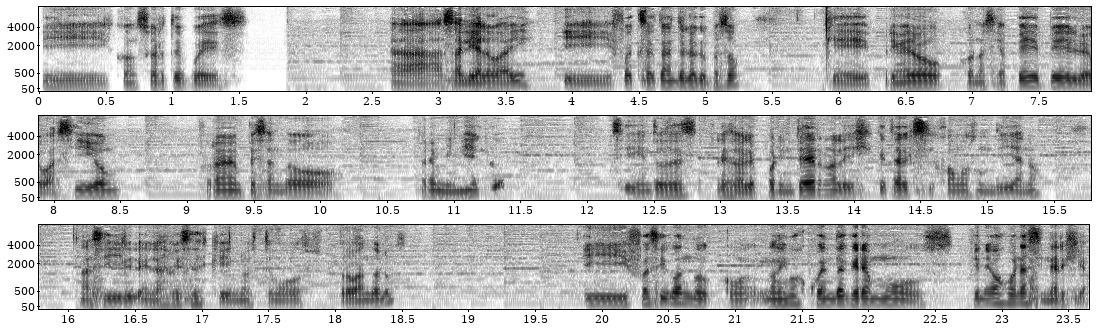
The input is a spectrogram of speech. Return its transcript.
Y con suerte pues uh, salía algo de ahí. Y fue exactamente lo que pasó que primero conocí a Pepe luego a Sion fueron empezando fueron viniendo Sí, entonces les hablé por interno, le dije qué tal si jugamos un día, ¿no? Así en las veces que no estemos probándonos. Y fue así cuando nos dimos cuenta que éramos, teníamos buena sinergia,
